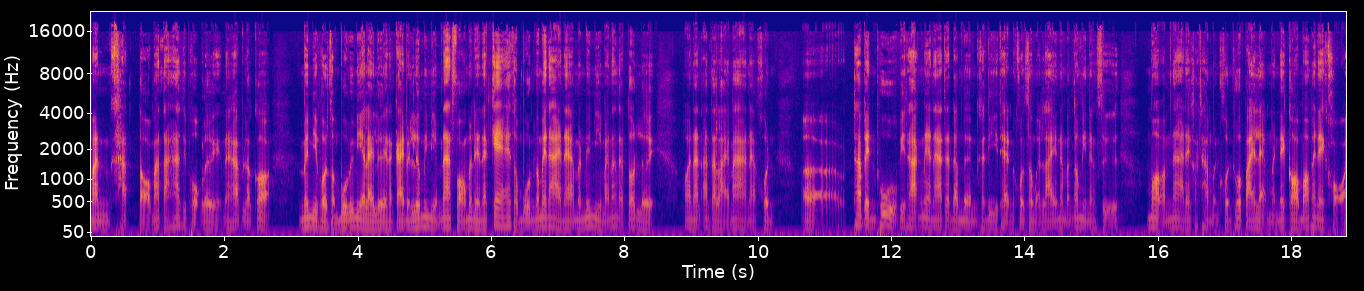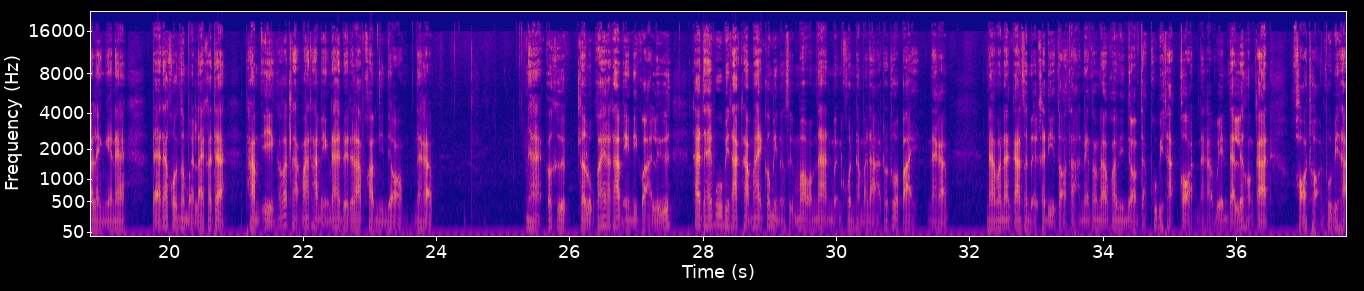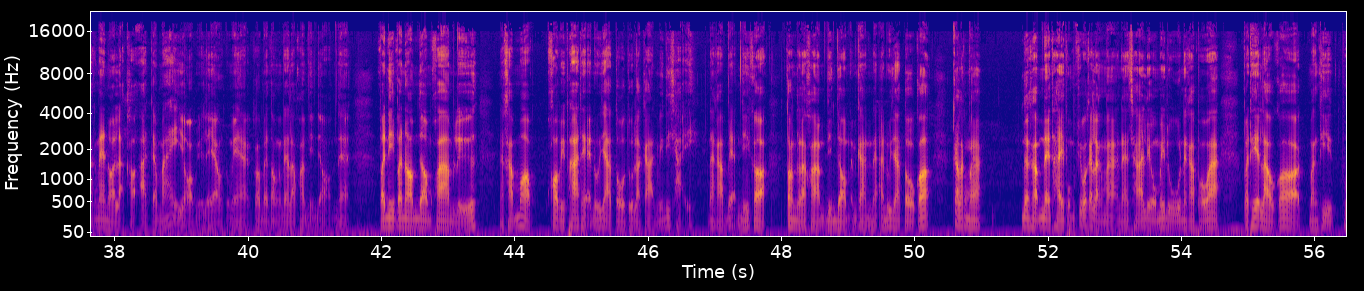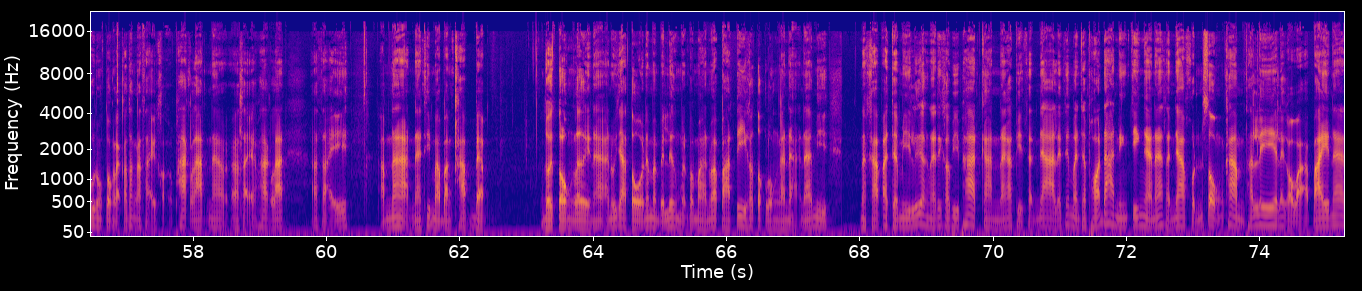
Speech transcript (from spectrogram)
มันขัดต่อมาตรา 56 เลยนะครับ แล้วก็ไม่มีผลสมบูรณ์ไม่มีอะไรเลยนะกลายเป็นเรื่องไม่มีอำนาจฟ้องมาเลยนะแก้ให้สมบูรณ์ก็ไม่ได้นะมันไม่มีมาตั้งแต่ต้นเลย เพราะนั้นอันตรายมากนะคนเอ่อถ้าเป็นผู้พิทักษ์เนี่ยนะจะดำเนินคดีแทนคนเสมือนไรนะมันต้องมีหนังสือมอบอำนาจให้เขาทำเหมือนคนทั่วไปแหละเหมือนในกอมอบให้ในขออะไรเงี้ยนะแต่ถ้าคนเสมือนไรเขาจะทำเองเขาก็สามารถทำเองได้โดยได้รับความยินยอมนะครับ นะฮะก็คือสรุปก็ให้เขาทำเองดีกว่า หรือถ้าจะให้ผู้พิทักษ์ทำให้ก็มีหนังสือมอบอำนาจเหมือนคนธรรมดาทั่วๆไปนะครับนะเพราะนั้นการเสนอคดีต่อศาลเนี่ยต้องได้รับความยินยอมจากผู้พิทักษ์ก่อนนะครับ เว้นแต่เรื่องของการขอถอนผู้พิทักษ์แน่นอนแหละเขาอาจจะไม่ยอมอยู่แล้วถูกไหมฮะก็ไม่ต้องได้รับความยินยอมนะฮะปณีประนอมยอมความหรือนะครับมอบข้อพิพาทให้อนุญาโตตุลาการวินิจฉัยนะครับ แบบนี้ก็ต้องได้รับความยินยอมเหมือนกันนะอนุญาโตก็กำลังมา นะครับในไทยผมคิดว่ากำลังมานะช้าเร็วไม่รู้นะครับ เพราะว่าประเทศเราก็บางทีพูดตรงๆแหละก็ต้องอาศัยภาครัฐนะอาศัยภาครัฐ อาศัยอำนาจนะที่มาบังคับแบบโดยตรงเลยนะอนุญาโตนี่มันเป็นเรื่องเหมือนประมาณว่าปาร์ตี้เขาตกลงกันอะนะมีนะครับอาจจะมีเรื่องนะที่เขาพิพาทกันนะครับผิดสัญญาอะไรที่มันเฉพาะด้านจริงๆอะนะสัญญาขนส่งข้ามทะเลอะไรก็ว่าไปนะ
